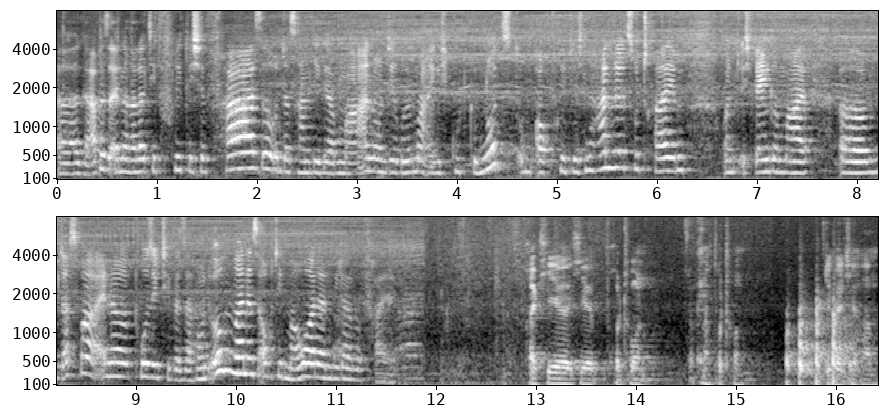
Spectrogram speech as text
äh, gab es eine relativ friedliche Phase und das haben die Germanen und die Römer eigentlich gut genutzt, um auch friedlichen Handel zu treiben. Und ich denke mal, ähm, das war eine positive Sache. Und irgendwann ist auch die Mauer dann wieder gefallen. Frag hier, hier Proton. Nach Proton. Ob die welche haben.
